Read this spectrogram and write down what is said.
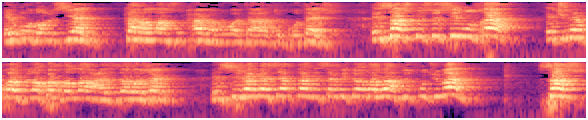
est haut dans le ciel car Allah subhanahu wa ta'ala te protège. Et sache que ceci, mon frère, est une épreuve de la part d'Allah azza wa Et si jamais certains des serviteurs d'Allah te font du mal, sache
